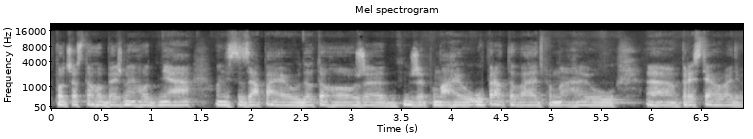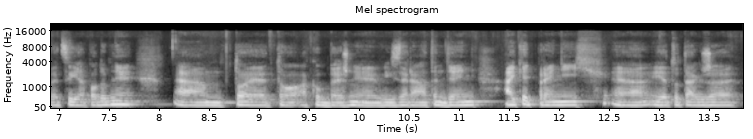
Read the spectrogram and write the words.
počas toho bežného dňa oni sa zapájajú do toho, že, že pomáhajú upratovať, pomáhajú uh, presťahovať veci a podobne. To je to, ako bežne vyzerá ten deň. Aj keď pre nich uh, je to tak, že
